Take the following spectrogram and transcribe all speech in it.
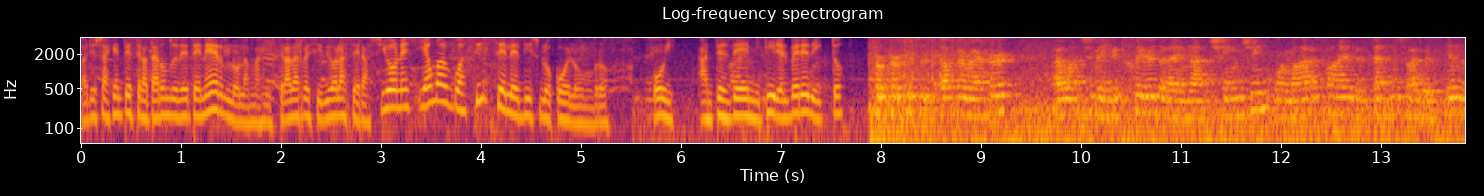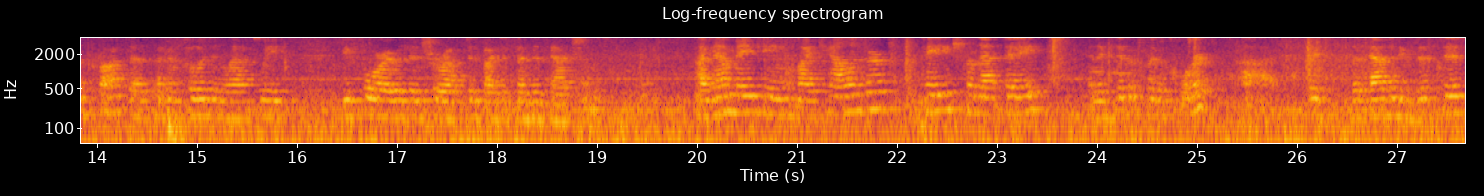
Varios agentes trataron de detenerlo, la magistrada recibió laceraciones y a un alguacil se le dislocó el hombro. Hoy, antes de emitir el veredicto, For purposes of the record, I want to make it clear that I am not changing or modifying the sentence I was in the process of imposing last week before I was interrupted by defendant's actions. I am making my calendar page from that day an exhibit for the court. Uh, as it existed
